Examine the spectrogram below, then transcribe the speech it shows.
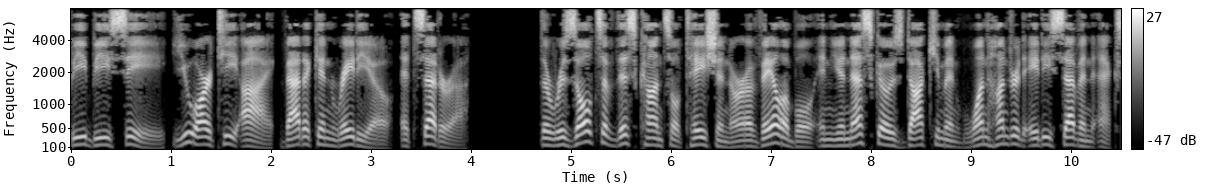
BBC, URTI, Vatican Radio, etc. The results of this consultation are available in UNESCO's document 187-X.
